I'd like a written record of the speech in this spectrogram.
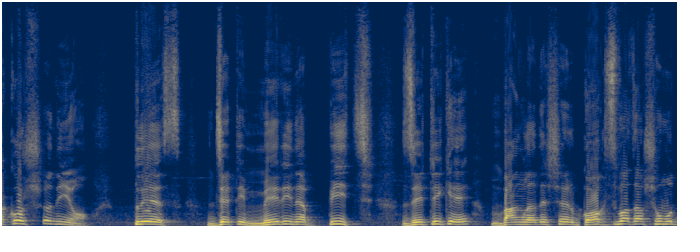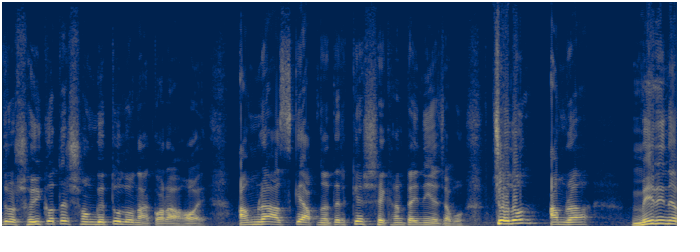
আকর্ষণীয় প্লেস যেটি মেরিনা বিচ যেটিকে বাংলাদেশের কক্সবাজার সমুদ্র সৈকতের সঙ্গে তুলনা করা হয়। আমরা আজকে আপনাদেরকে সেখানটায় নিয়ে যাব। চলুন, আমরা মেরিনা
